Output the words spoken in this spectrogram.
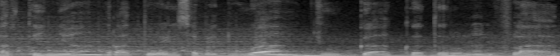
Artinya Ratu Elizabeth II juga keturunan Vlad.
